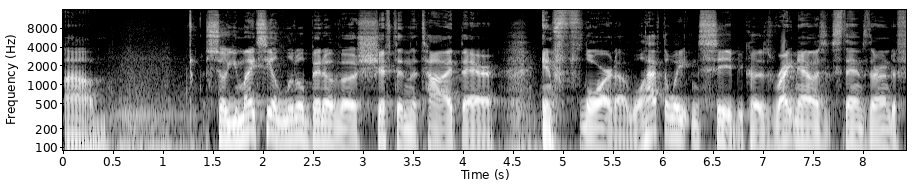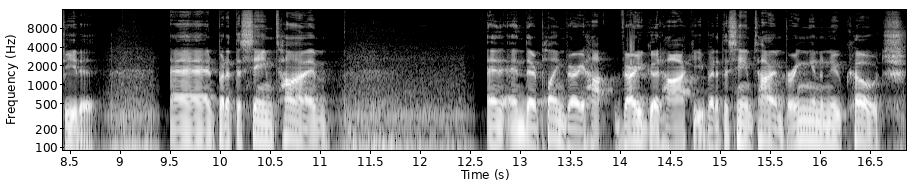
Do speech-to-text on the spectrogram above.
Um, so you might see a little bit of a shift in the tide there in Florida. We'll have to wait and see because right now, as it stands, they're undefeated. And but at the same time, and and they're playing very hot, very good hockey. But at the same time, bringing in a new coach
